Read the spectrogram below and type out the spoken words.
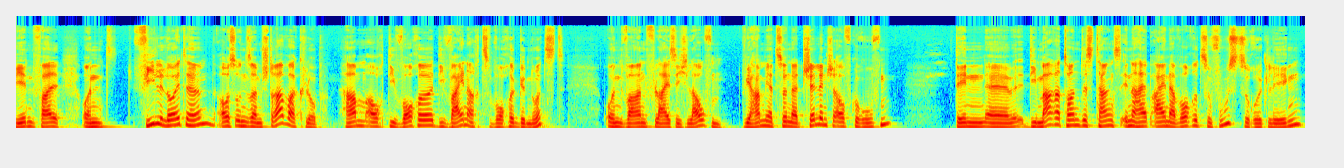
jeden Fall. Und viele Leute aus unserem Strava-Club haben auch die Woche, die Weihnachtswoche genutzt und waren fleißig laufen. Wir haben ja zu einer Challenge aufgerufen, den, äh, die Marathondistanz innerhalb einer Woche zu Fuß zurücklegen.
